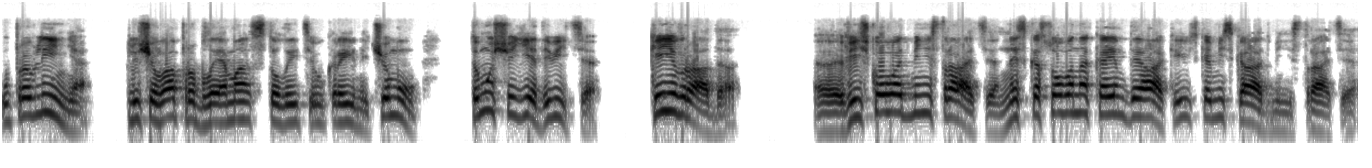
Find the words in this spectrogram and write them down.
Управління ключова проблема столиці України. Чому? Тому що є, дивіться, Київрада, е, військова адміністрація, не скасована КМДА, Київська міська адміністрація,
